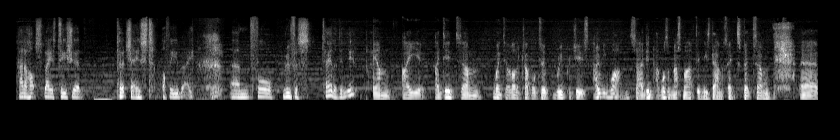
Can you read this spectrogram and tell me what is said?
had a Hot Space T-shirt purchased off eBay um, for Rufus Taylor, didn't you? Um, I I did um, went to a lot of trouble to reproduce only one, so I didn't. I wasn't mass marketing these damn things, but um, uh,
